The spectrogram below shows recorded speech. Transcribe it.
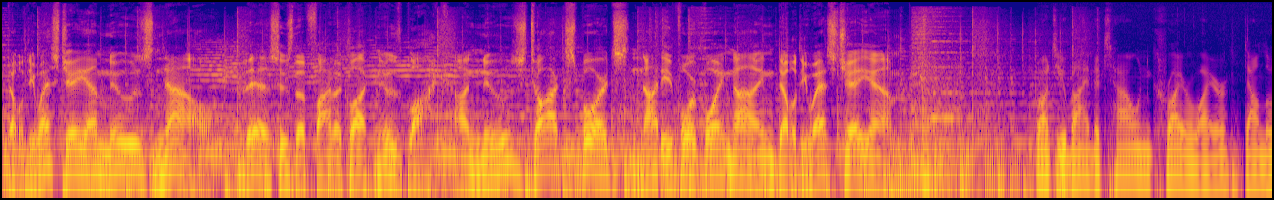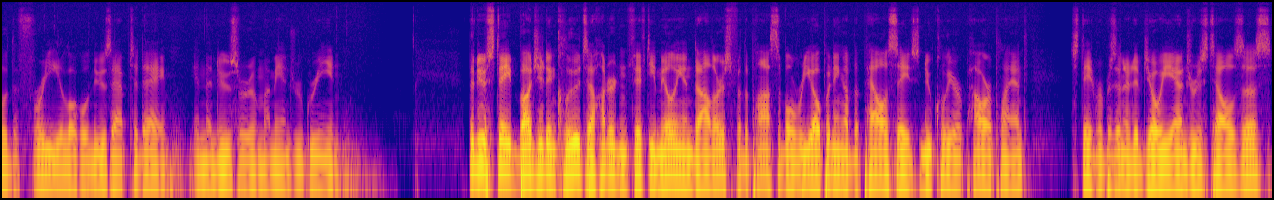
WSJM News Now. This is the 5 o'clock news block on News Talk Sports 94.9 WSJM. Brought to you by the Town Crier Wire. Download the free local news app today. In the newsroom, I'm Andrew Green. The new state budget includes $150 million for the possible reopening of the Palisades nuclear power plant. State Representative Joey Andrews tells us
